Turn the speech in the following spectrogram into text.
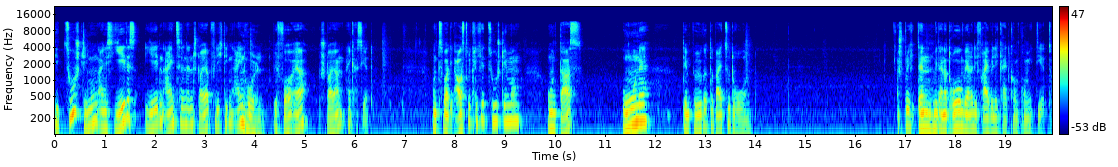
die Zustimmung eines jedes, jeden einzelnen Steuerpflichtigen einholen, bevor er Steuern einkassiert. Und zwar die ausdrückliche Zustimmung und das ohne dem Bürger dabei zu drohen. Sprich, denn mit einer Drohung wäre die Freiwilligkeit kompromittiert.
